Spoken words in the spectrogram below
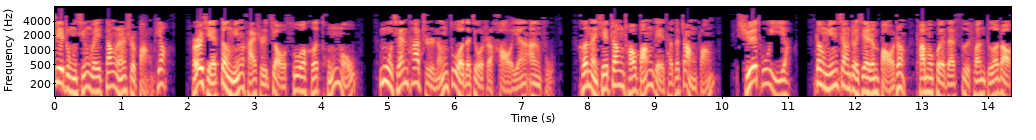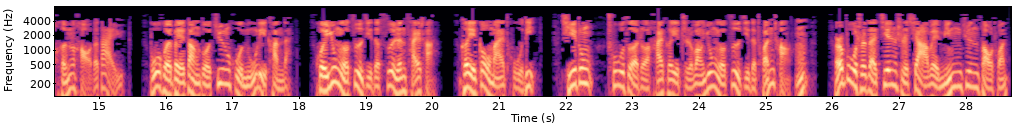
这种行为当然是绑票，而且邓明还是教唆和同谋。目前他只能做的就是好言安抚，和那些张朝绑给他的账房学徒一样。邓明向这些人保证，他们会在四川得到很好的待遇，不会被当作军户奴隶看待。会拥有自己的私人财产，可以购买土地，其中出色者还可以指望拥有自己的船厂，而不是在监视下为明军造船。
